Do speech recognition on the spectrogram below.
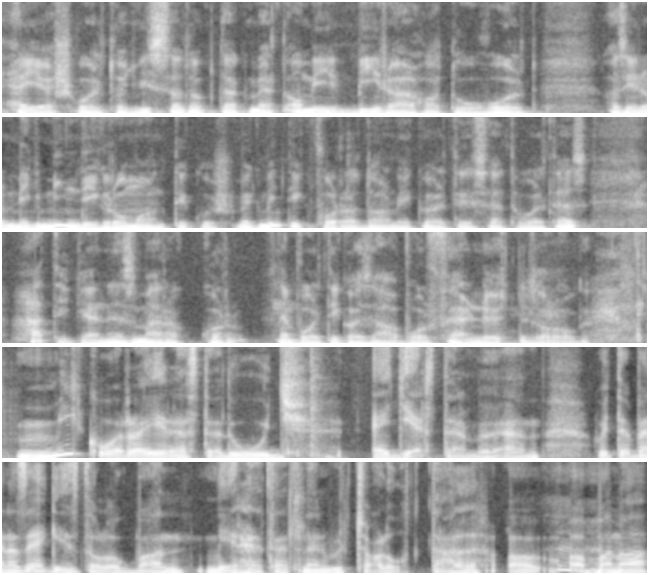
helyes volt, hogy visszadobták, mert ami bírálható volt, azért még mindig romantikus, még mindig forradalmi költészet volt ez. Hát igen, ez már akkor nem volt igazából felnőtt dolog. Mikorra érezted úgy egyértelműen, hogy te ebben az egész dologban mérhetetlenül csalódtál. A, abban, a,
